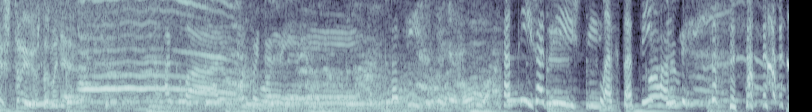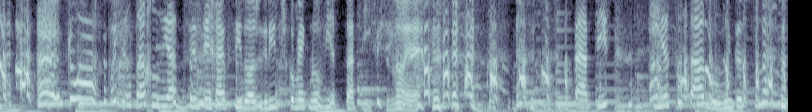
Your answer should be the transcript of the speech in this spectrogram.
às 3 da manhã. Ah, claro. Coitadinho. Tatiste. Tatiste. Tatiste. Claro que tatiste. Claro. claro. Pois ele está rodeado de gente enraivecida aos gritos, como é que não havia tatiste, não é? tatiste e assustado, muito assustado.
